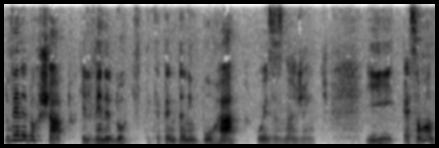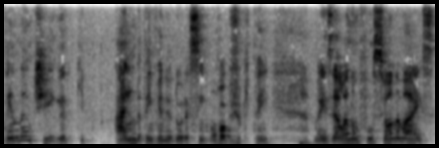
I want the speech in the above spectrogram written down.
do vendedor chato, aquele vendedor que fica tentando empurrar coisas na gente. E essa é uma venda antiga que ainda tem vendedor assim, óbvio que tem, mas ela não funciona mais.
